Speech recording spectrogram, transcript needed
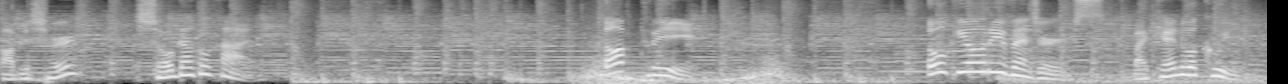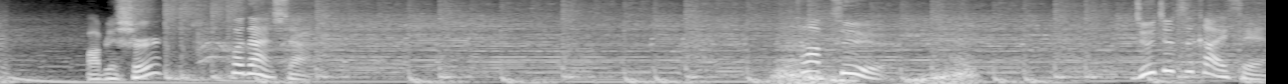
Publisher Shogakukan Top 3 Tokyo Revengers by Ken Wakui. Publisher Kodansha. Top 2 Jujutsu Kaisen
